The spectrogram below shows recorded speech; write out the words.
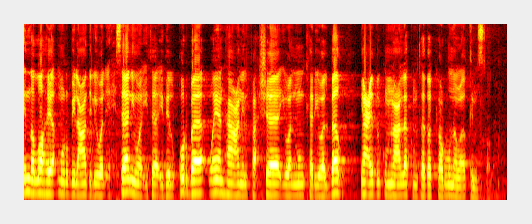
إن الله يأمر بالعدل والإحسان وإيتاء ذي القربى وينهى عن الفحشاء والمنكر والبغي يعظكم لعلكم تذكرون وأقم الصلاة.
